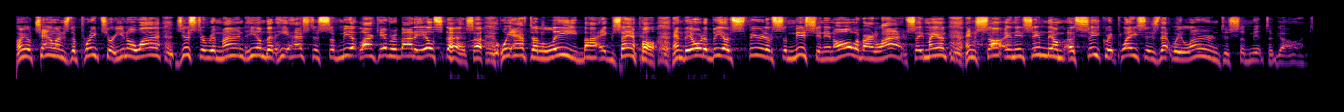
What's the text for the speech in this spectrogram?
or he'll challenge the preacher. You know why? Just to remind him that he has to submit like everybody else does. Uh, we have to lead by example. And there ought to be a spirit of submission in all of our lives. Amen? And, so, and it's in them uh, secret places that we learn to submit to God.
